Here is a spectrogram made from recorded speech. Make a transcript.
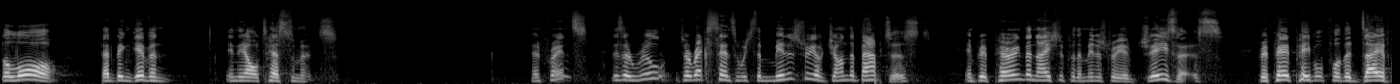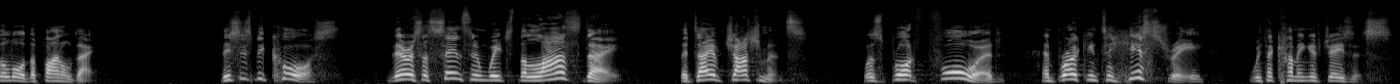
the law that had been given in the Old Testament. And friends, there's a real direct sense in which the ministry of John the Baptist, in preparing the nation for the ministry of Jesus, prepared people for the day of the Lord, the final day. This is because there is a sense in which the last day, the day of judgments, was brought forward and broke into history with the coming of Jesus.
